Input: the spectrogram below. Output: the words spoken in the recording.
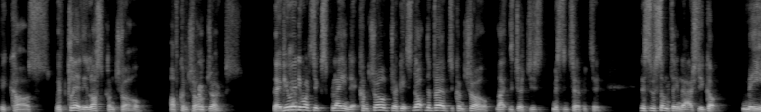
because we've clearly lost control of controlled drugs. But if you Yeah. really want to explain it, controlled drug, it's not the verb to control like the judges misinterpreted. This was something that actually got me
